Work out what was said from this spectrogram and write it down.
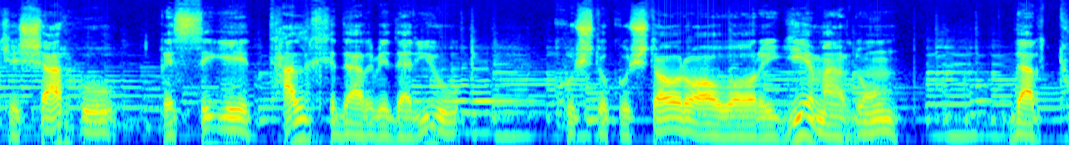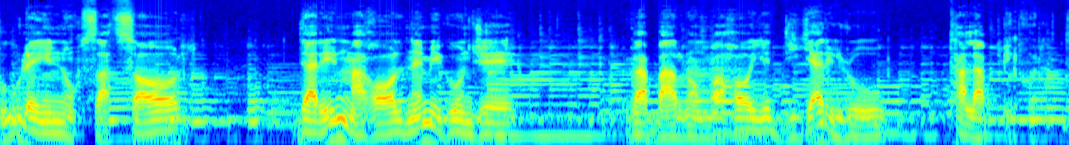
که شرح و قصه تلخ دربدری و کشت و کشتار و آوارگی مردم در طول این 900 سال در این مقال نمی گنجه و برنامه های دیگری رو طلب می کند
